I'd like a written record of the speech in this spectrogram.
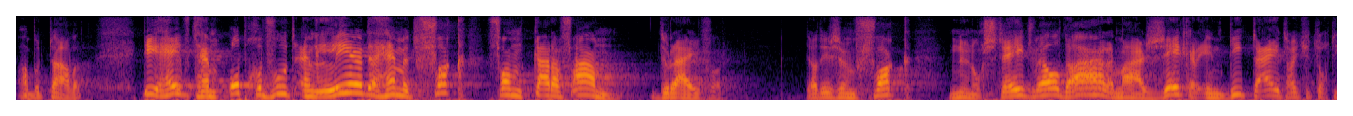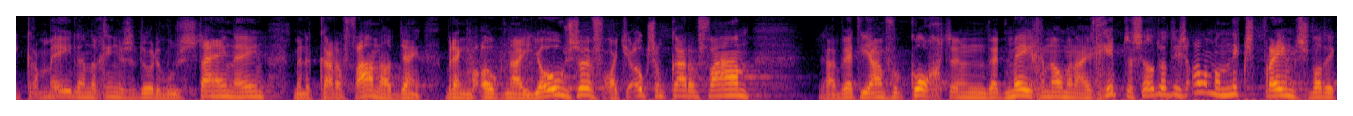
Abu Talib, die heeft hem opgevoed en leerde hem het vak van karavaandrijver. Dat is een vak, nu nog steeds wel daar, maar zeker in die tijd had je toch die kamelen en dan gingen ze door de woestijn heen met een karavaan. Nou, denk, breng me ook naar Jozef, had je ook zo'n karavaan. Daar werd hij aan verkocht en werd meegenomen naar Egypte. Zo, dat is allemaal niks vreemds wat ik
